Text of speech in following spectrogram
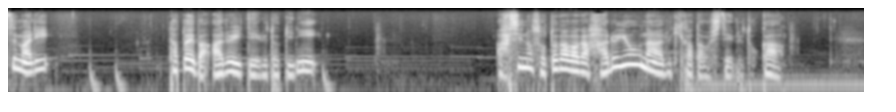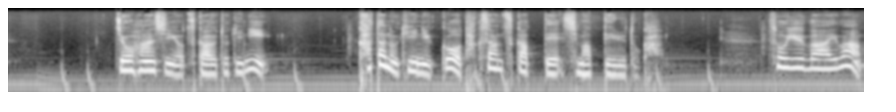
つまり例えば歩いている時に足の外側が張るような歩き方をしているとか上半身を使う時に肩の筋肉をたくさん使ってしまっているとかそういう場合は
